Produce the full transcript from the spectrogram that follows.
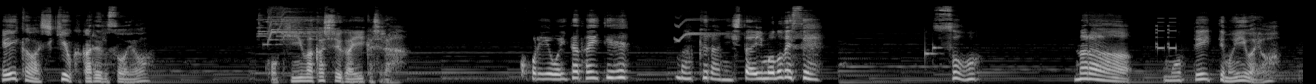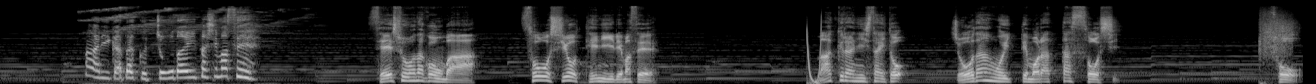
陛下は式を書かれるそうよ。古今和歌集がいいかしら。これをいただいて、枕にしたいものです。そう？なら、持って行ってもいいわよ。ありがたく頂戴いたします。清少納言は、宗子を手に入れます。枕にしたいと冗談を言ってもらった宗子。そう、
